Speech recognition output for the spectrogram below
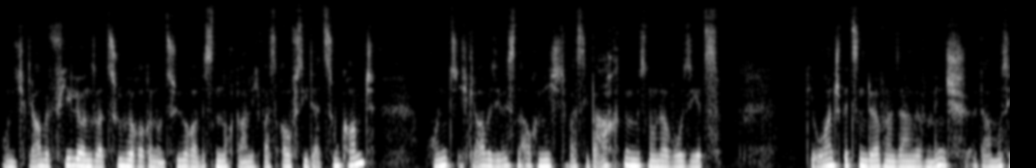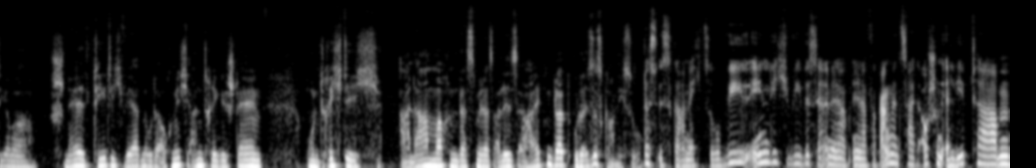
Und ich glaube, viele unserer Zuhörerinnen und Zuhörer wissen noch gar nicht, was auf sie dazukommt. Und ich glaube, sie wissen auch nicht, was sie beachten müssen oder wo sie jetzt die Ohren spitzen dürfen und sagen dürfen, Mensch, da muss ich aber schnell tätig werden oder auch nicht Anträge stellen und richtig Alarm machen, dass mir das alles erhalten bleibt? Oder ist es gar nicht so? Das ist gar nicht so. Wie ähnlich wie wir es ja in der, in der vergangenen Zeit auch schon erlebt haben,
